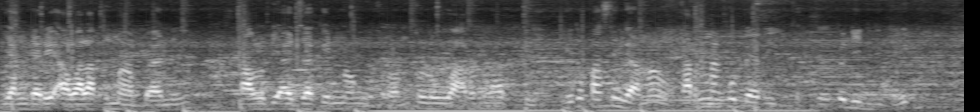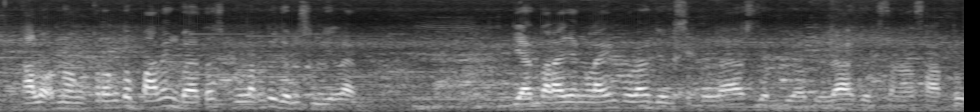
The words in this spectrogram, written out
yang dari awal aku maba nih kalau diajakin nongkrong keluar ngopi itu pasti nggak mau karena aku dari kecil tuh dididik kalau nongkrong tuh paling batas pulang tuh jam 9 di antara yang lain pulang jam 11, jam 12, jam setengah satu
